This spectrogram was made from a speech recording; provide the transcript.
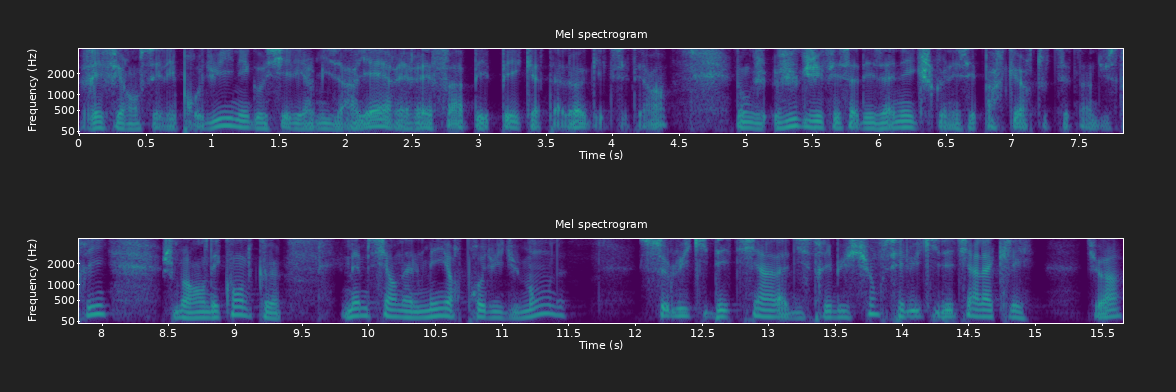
référencer les produits, négocier les remises arrière, RFA, PP, catalogue, etc. Donc, vu que j'ai fait ça des années, que je connaissais par cœur toute cette industrie, je me rendais compte que même si on a le meilleur produit du monde, celui qui détient la distribution, c'est lui qui détient la clé tu vois.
